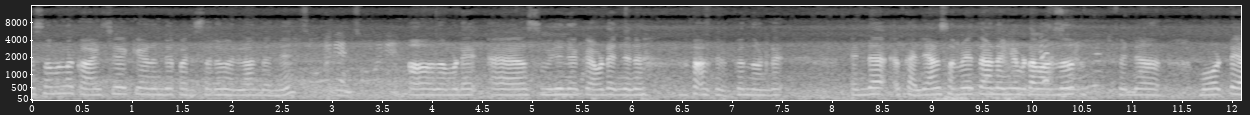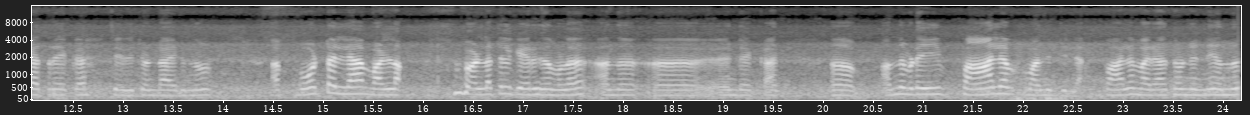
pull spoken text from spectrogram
രസമുള്ള കാഴ്ചയൊക്കെയാണ് എന്റെ പരിസരമെല്ലാം തന്നെ. നമ്മുടെ സൂര്യനൊക്കെ അവിടെ ഇങ്ങനെ നിൽക്കുന്നുണ്ട്. എന്റെ കല്യാണ സമയത്താണെങ്കിൽ ഇവിടെ വന്ന് പിന്നെ ബോട്ട് യാത്രയൊക്കെ ചെയ്തിട്ടുണ്ടായിരുന്നു. ബോട്ടല്ല വള്ളം. വള്ളത്തിൽ കയറി നമ്മൾ അന്ന് എന്റെ ക- അന്ന് ഇവിടെ ഈ പാലം വന്നിട്ടില്ല. പാലം വരാത്തതുകൊണ്ട് തന്നെ അന്ന്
